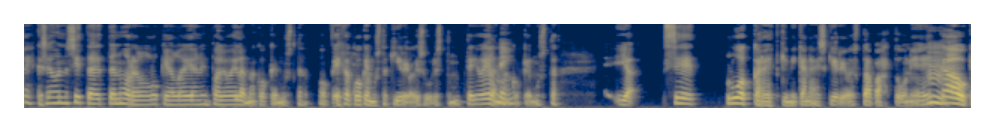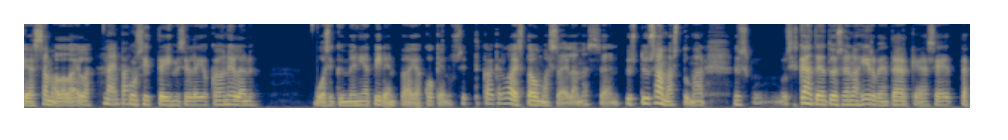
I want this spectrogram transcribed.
Ehkä se on sitä, että nuorella lukijalla ei ole niin paljon elämänkokemusta, ehkä kokemusta kirjallisuudesta, mutta ei ole niin. elämänkokemusta. Niin. Ja se luokkaretki, mikä näissä kirjoissa tapahtuu, niin ei mm. ehkä aukea samalla lailla Näinpä. kuin sitten ihmiselle, joka on elänyt vuosikymmeniä pidempään ja kokenut sitten kaikenlaista omassa elämässään. Pystyy samastumaan. Siis, siis kääntäjän työssä on hirveän tärkeää se, että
